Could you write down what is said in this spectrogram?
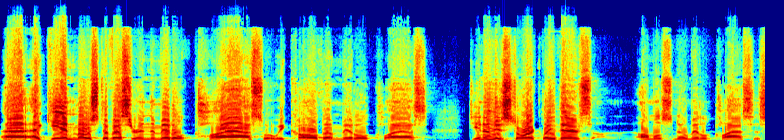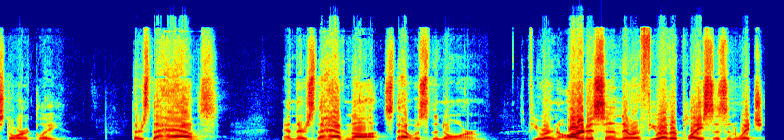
Uh, again, most of us are in the middle class, what we call the middle class. Do you know historically there's almost no middle class historically? There's the haves and there's the have nots. That was the norm. If you were an artisan, there were a few other places in which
